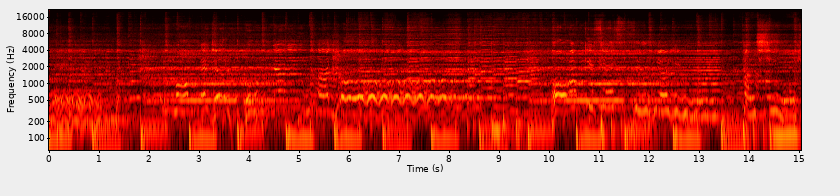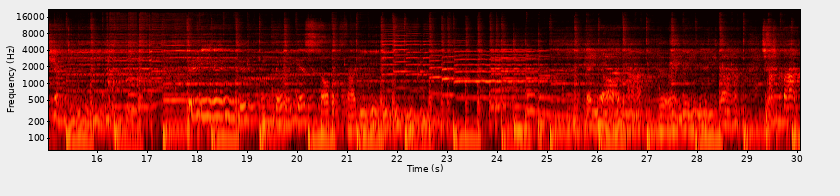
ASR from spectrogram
몸에 절 운명인가요? 옷깃에 스며 있는 당신의 향기 들리는 그 너의 속삭임 내려나 그일까. 창밖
